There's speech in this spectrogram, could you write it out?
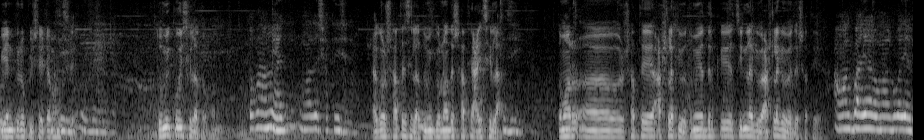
বিএনপির অফিস এটা ভাঙছে? তুমি কই ছিলা তখন? তখন আমি ওনাদের সাথেই ছিলাম। একবার সাথে ছিলা? তুমি কি ওনাদের সাথে আইছিলা? তোমার সাথে আসলা কীভাবে? তুমি এদেরকে চিনলা কীভাবে? আসলা কীভাবে এদের সাথে? আমার বাড়ি আর ওনার বাড়ি এক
